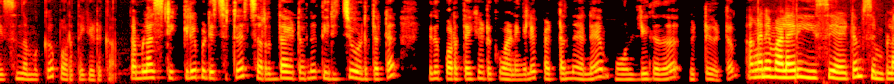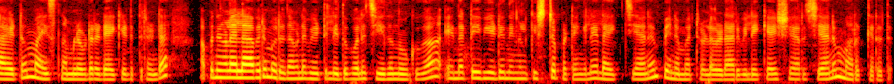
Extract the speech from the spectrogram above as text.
ഐസ് നമുക്ക് പുറത്തേക്ക് എടുക്കാം. നമ്മൾ ആ സ്റ്റിക്കിൽ പിടിച്ചിട്ട് ചെറുതായിട്ടൊന്ന് തിരിച്ചു കൊടുത്തിട്ട് ഇത് പുറത്തേക്ക് എടുക്കുവാണെങ്കിൽ പെട്ടെന്ന് തന്നെ മോൾഡിൽ നിന്ന് വിട്ട് കിട്ടും. അങ്ങനെ വളരെ ഈസി ആയിട്ടും സിമ്പിളായിട്ടും ഐസ് നമ്മളിവിടെ റെഡിയാക്കി എടുത്തിട്ടുണ്ട്. അപ്പോൾ നിങ്ങൾ എല്ലാവരും ഒരു തവണ വീട്ടിൽ ഇതുപോലെ ചെയ്ത് നോക്കുക. എന്നിട്ട് ഈ വീഡിയോ നിങ്ങൾക്ക് ഇഷ്ടപ്പെട്ടെങ്കിൽ ലൈക്ക് ചെയ്യാനും പിന്നെ മറ്റുള്ളവരുടെ അറിവിലേക്കായി ഷെയർ ചെയ്യാനും മറക്കരുത്.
